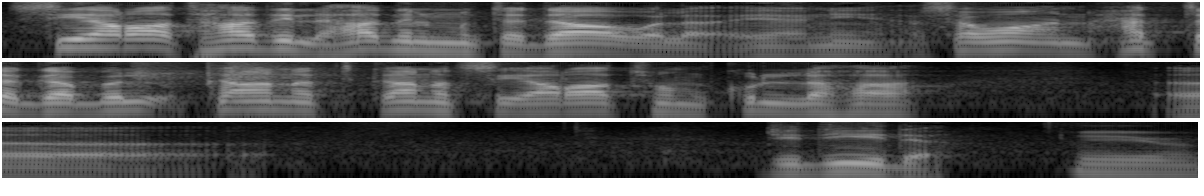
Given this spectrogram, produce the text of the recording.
سيارات هذه هذه المتداولة يعني سواء حتى قبل كانت كانت سياراتهم كلها جديدة أيوه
